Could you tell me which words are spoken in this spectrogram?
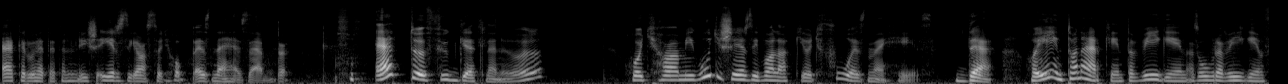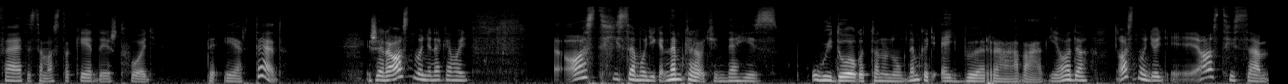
elkerülhetetlenül is érzi azt, hogy hopp, ez nehezebb. Ettől függetlenül hogyha még úgy is érzi valaki, hogy fú, ez nehéz, de ha én tanárként a végén, az óra végén felteszem azt a kérdést, hogy te érted? És erre azt mondja nekem, hogy azt hiszem, hogy igen, nem kell, hogy nehéz új dolgot tanulnunk, nem kell, hogy egyből rávágja, de azt mondja, hogy azt hiszem,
